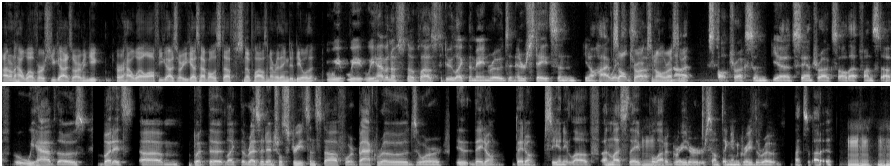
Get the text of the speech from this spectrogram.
I don't know how well versed you guys are. I mean, you or how well off you guys are. You guys have all the stuff, snowplows and everything to deal with it. We, we we have enough snowplows to do like the main roads and interstates and you know highways, Salt trucks stuff, and all the rest of not Salt trucks and yeah, sand trucks, all that fun stuff. We have those, but it's um, but the like the residential streets and stuff, or back roads, or eh, they don't they don't see any love unless they Mm. pull out a grader or something and grade the road. That's about it. Mm-hmm, mm-hmm.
